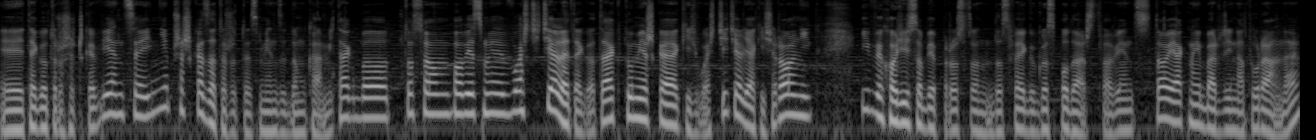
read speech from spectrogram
e, tego troszeczkę więcej. Nie przeszkadza to, że to jest między domkami, tak? Bo to są powiedzmy właściciele tego, tak? Tu mieszka jakiś właściciel, jakiś rolnik i wychodzi sobie prosto do swojego gospodarstwa, więc to jak najbardziej naturalne.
